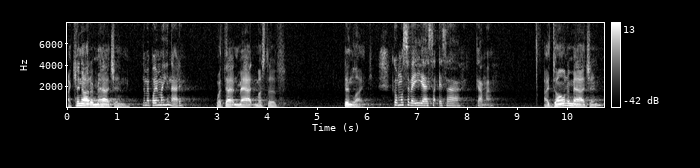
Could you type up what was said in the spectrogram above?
I cannot imagine No me puedo imaginar what that mat must have been like. cómo se veía esa, esa cama. I don't imagine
